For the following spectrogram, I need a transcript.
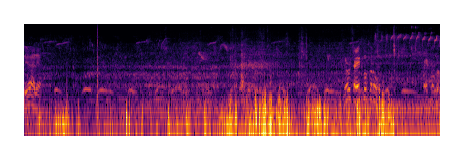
રહ્યા રહ્યા? જાઓ સાઈડમાં કરો. સાઈડમાં કરો.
